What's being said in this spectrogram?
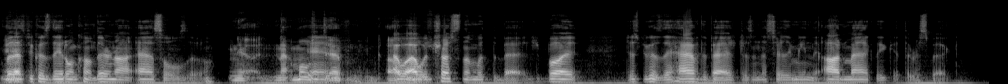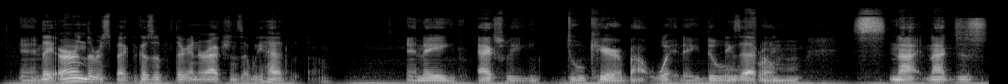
But yeah. that's because they don't come. They're not assholes, though. Yeah, not most and definitely. Uh, I, I would trust them with the badge, but just because they have the badge doesn't necessarily mean they automatically get the respect. And they earn the respect because of their interactions that we had with them. And they actually do care about what they do. Exactly. From not not just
